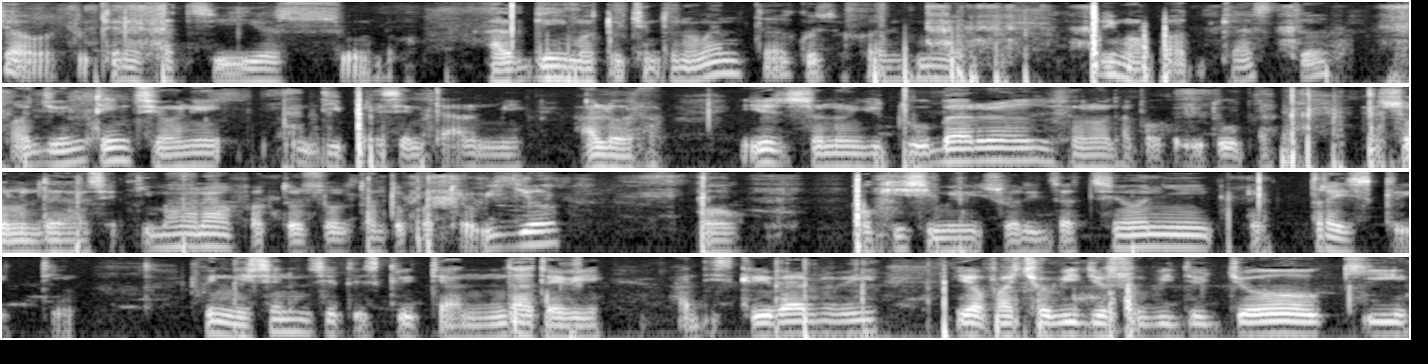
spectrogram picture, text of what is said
Ciao a tutti ragazzi, io sono al Game 890, questo qua è il mio primo podcast. Oggi ho intenzione di presentarmi. Allora, io sono youtuber, sono da poco youtuber, è solo della settimana, ho fatto soltanto 4 video, ho pochissime visualizzazioni e 3 iscritti. Quindi se non siete iscritti andatevi ad iscrivervi, io faccio video su videogiochi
